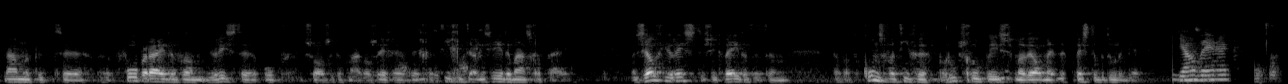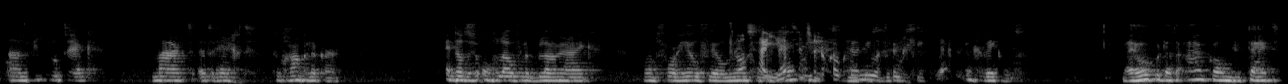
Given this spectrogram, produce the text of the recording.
namelijk het eh, voorbereiden van juristen op, zoals ik het maar wil zeggen, de gedigitaliseerde maatschappij. Ik ben zelf jurist, dus ik weet dat het een, een wat conservatieve beroepsgroep is, maar wel met de beste bedoelingen. Jouw werk aan Legal Tech maakt het recht toegankelijker. En dat is ongelooflijk belangrijk, want voor heel veel mensen is het natuurlijk ook een nieuwe functie. ingewikkeld. Wij hopen dat de aankomende tijd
